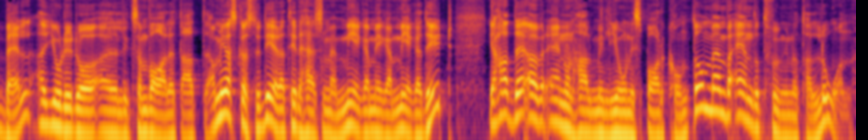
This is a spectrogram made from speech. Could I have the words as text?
Bell, gjorde ju då eh, liksom valet att ja, men jag ska studera till det här som är mega, mega, mega dyrt. Jag hade över en och en halv miljon i sparkonto men var ändå tvungen att ta lån.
